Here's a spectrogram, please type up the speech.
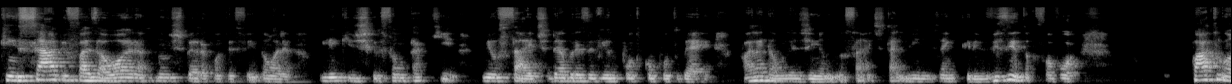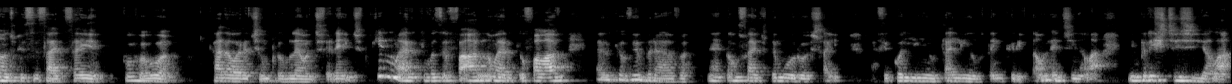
Quem sabe faz a hora, não espera acontecer. Então, olha, o link de inscrição está aqui. Meu site, deborazevedo.com.br. Vai lá dar uma olhadinha no meu site. Está lindo, está incrível. Visita, por favor. Quatro anos para esse site sair, por favor. Cada hora tinha um problema diferente. Porque não era o que você fala, não era o que eu falava, era o que eu vibrava. Né? Então o site demorou a sair. Ficou lindo, tá lindo, tá incrível. Dá uma olhadinha lá. Me prestigia lá,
